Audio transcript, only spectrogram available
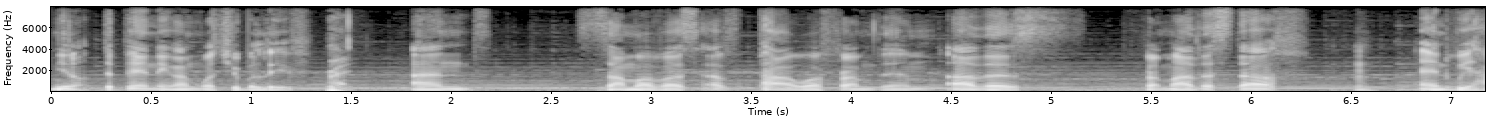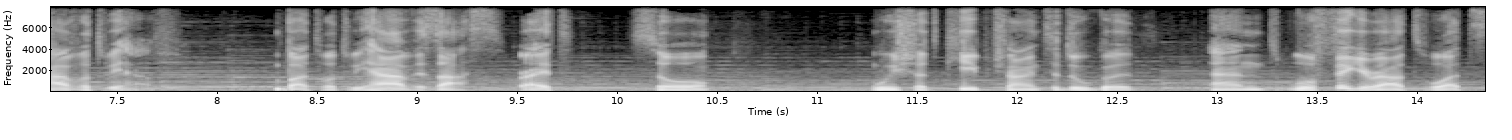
You know, depending on what you believe. Right. And some of us have power from them, others from other stuff, Mhm. and we have what we have. But what we have is us, right? So we should keep trying to do good, and we'll figure out what's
